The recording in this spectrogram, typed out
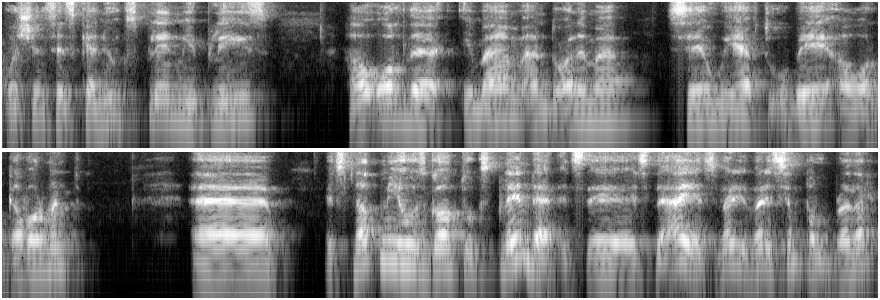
Question says, can you explain me please how all the imam and ulama say we have to obey our government? Uh, it's not me who's going to explain that. It's the, it's the ayah. It's very, very simple, brother.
